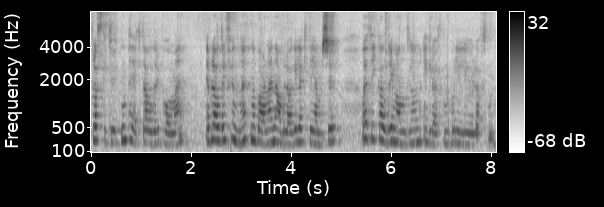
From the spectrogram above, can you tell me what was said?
Flasketuten pekte aldri på meg. Jeg ble aldri funnet når barna i nabolaget lekte gjemsel, og jeg fikk aldri mandelen i grøten på lille julaften.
